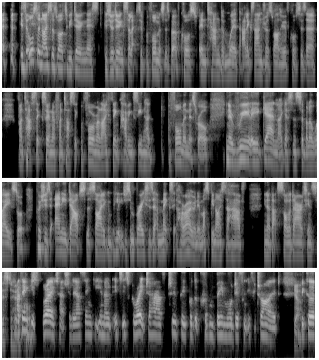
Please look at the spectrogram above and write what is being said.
is it also nice as well to be doing this because you're doing selective performances, but of course in tandem with Alexandra as well, who of course is a fantastic singer, fantastic performer, and I think having seen her perform in this role, you know, really really, again, I guess in similar ways, sort of pushes any doubts to the side and completely just embraces it and makes it her own. It must be nice to have, you know, that solidarity and sisterhood. I think it's great, actually. I think, you know, it's, it's great to have two people that couldn't be more different if you tried. Yeah. Because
